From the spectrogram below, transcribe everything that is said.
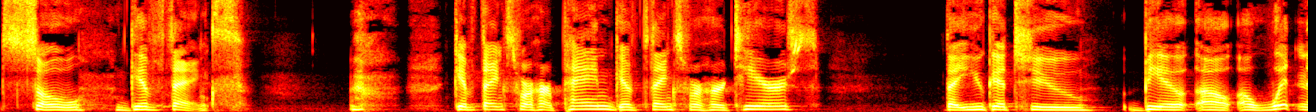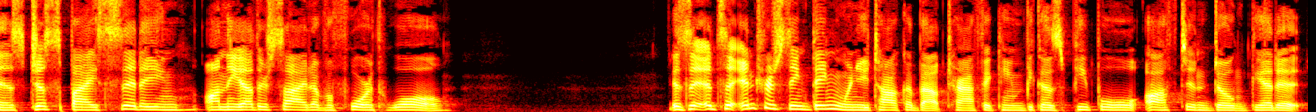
So give thanks. give thanks for her pain, give thanks for her tears, that you get to be a, a, a witness just by sitting on the other side of a fourth wall it's a, it's an interesting thing when you talk about trafficking because people often don't get it.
